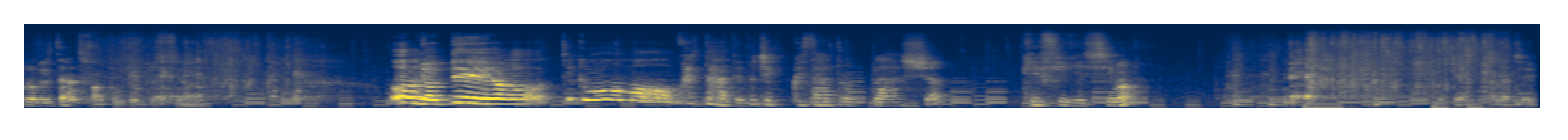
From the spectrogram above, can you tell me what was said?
Quello glitterato fa anche un po' impressione. Oh mio Dio! Ti como! Guardate, poi c'è quest'altro blush che fighissimo. Ok, allora c'è.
